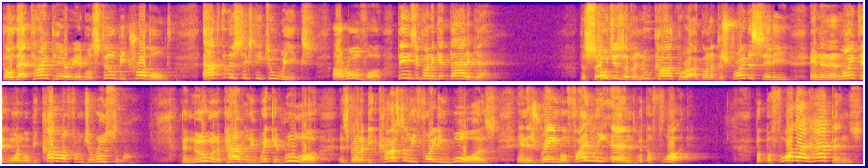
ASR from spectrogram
Though that time period will still be troubled, after the 62 weeks, are over, things are going to get bad again. The soldiers of a new conqueror are going to destroy the city, and an anointed one will be cut off from Jerusalem. The new and apparently wicked ruler is going to be constantly fighting wars, and his reign will finally end with a flood. But before that happens,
